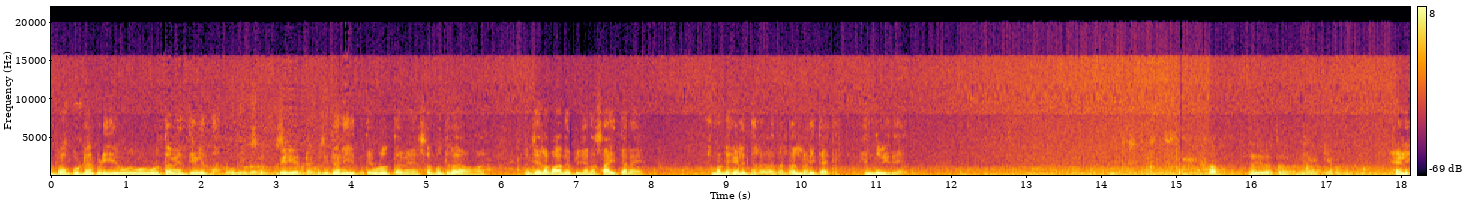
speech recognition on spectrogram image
ಬ- ಗುಡ್ಡ ಬಿಡಿ ಉಳುತ್ತವೆ ಉಳ್ತವೆ ಅಂತ ಹೇಳಿದ್ದ ನಾನು. ಬೆರೆಯುತ್ತೆ ಉಳುತ್ತವೆ ಸಮುದ್ರ ಜಲಪಾತ ಜಲಬಾಧೆ ಜನ ಸಾಯ್ತಾರೆ ನಮ್ಮನ್ನು ಹೇಳಿದ್ನಲ್ಲ ಅದರಲ್ಲಿ ನಡೀತಾ ಇದೆ ಇನ್ನೂ ಇದೆ ಅದು. ಇವತ್ತು ಹೇಳಿ.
